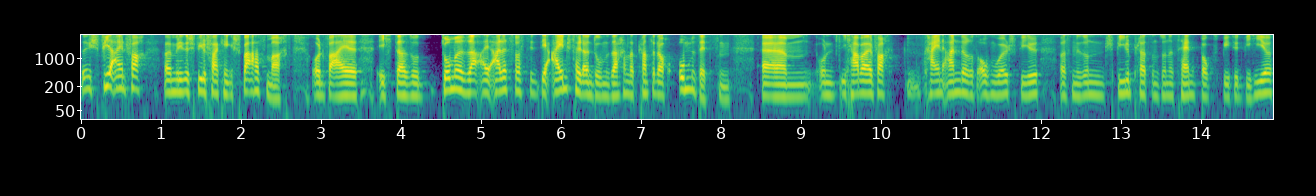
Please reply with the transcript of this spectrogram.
Sondern ich spiele einfach, weil mir dieses Spiel fucking Spaß macht. Und weil ich da so dumme Sachen, alles, was dir einfällt an dummen Sachen, das kannst du da auch umsetzen. Ähm, und ich habe einfach kein anderes Open-World-Spiel, was mir so einen Spielplatz und so eine Sandbox bietet wie hier.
